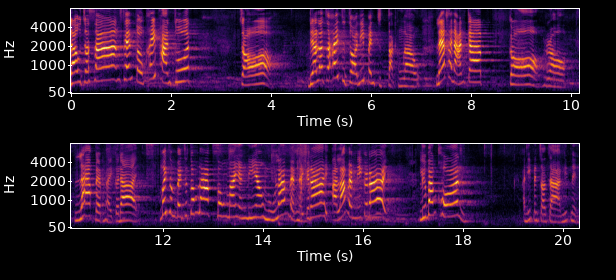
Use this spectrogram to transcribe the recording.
เราจะสร้างเส้นตรงให้ผ่านจุด จอ เดี๋ยวเราจะให้จุดจอนี้เป็นจุดตัดของเรา และขนานกับกอรอ ลากแบบไหนก็ได้ ไม่จำเป็นจะต้องลากตรงมาอย่างเดียว หนูลากแบบไหนก็ได้อะลากแบบนี้ก็ได้ หรือบางคน อันนี้เป็นจอจานนิดหนึ่ง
